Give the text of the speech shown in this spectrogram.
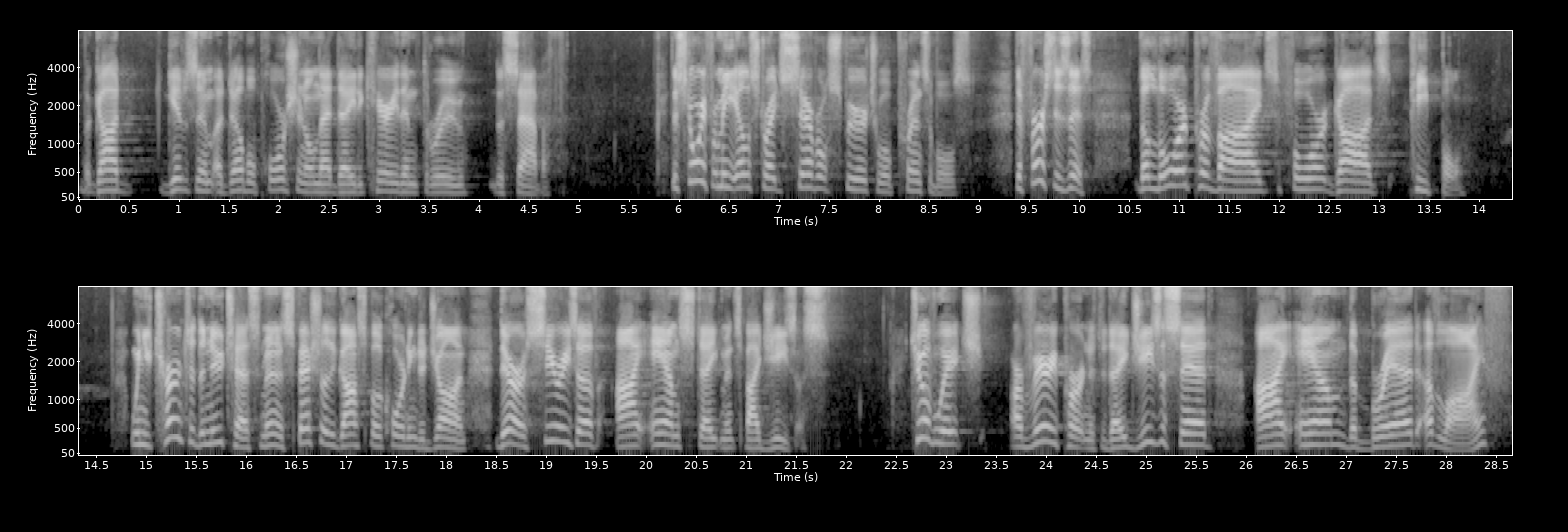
But God gives them a double portion on that day to carry them through the Sabbath. The story for me illustrates several spiritual principles. The first is this the Lord provides for God's people. When you turn to the New Testament, especially the Gospel according to John, there are a series of I am statements by Jesus, two of which are very pertinent today. Jesus said, I am the bread of life,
